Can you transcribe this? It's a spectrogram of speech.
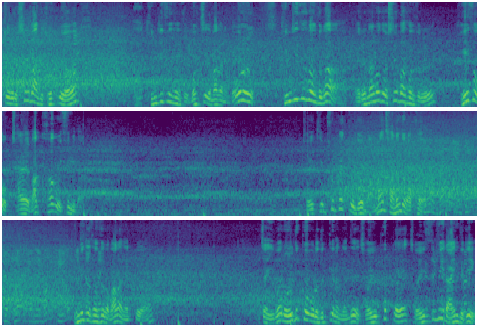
이쪽으로 실바한테 줬고요. 아, 김지수 선수 멋지게 막아낸다. 오늘 김지수 선수가 베르나르도 실바 선수를 계속 잘 마크하고 있습니다. 저희 팀 풀백들도 만만치 않은 것 같아요. 김민재 선수가 막아냈고요. 진짜 이번 월드컵으로 느끼는 건데 저희 포백, 저희 수비 라인들이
